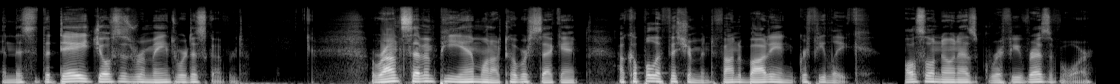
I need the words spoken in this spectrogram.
And this is the day Joseph's remains were discovered. Around 7 p.m. on October 2nd, a couple of fishermen found a body in Griffey Lake, also known as Griffey Reservoir,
